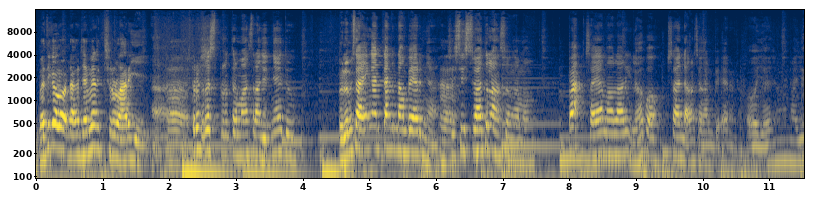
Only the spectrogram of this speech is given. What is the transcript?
Berarti kalau nggak ngerjakan suruh lari. Nah, Nah, terus terus, pertemuan selanjutnya itu belum saya ingatkan tentang PR-nya. Ah. Si siswa itu langsung ngomong, "Pak, saya mau lari." Lah apa? Saya tidak ngerjakan PR. Oh iya, ayo.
